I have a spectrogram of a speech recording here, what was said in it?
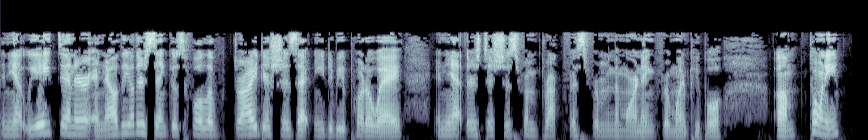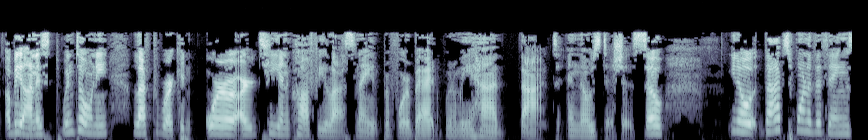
and yet we ate dinner and now the other sink is full of dry dishes that need to be put away and yet there's dishes from breakfast from the morning from when people um, Tony, I'll be honest, when Tony left work and, or our tea and coffee last night before bed when we had that and those dishes. So, you know, that's one of the things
